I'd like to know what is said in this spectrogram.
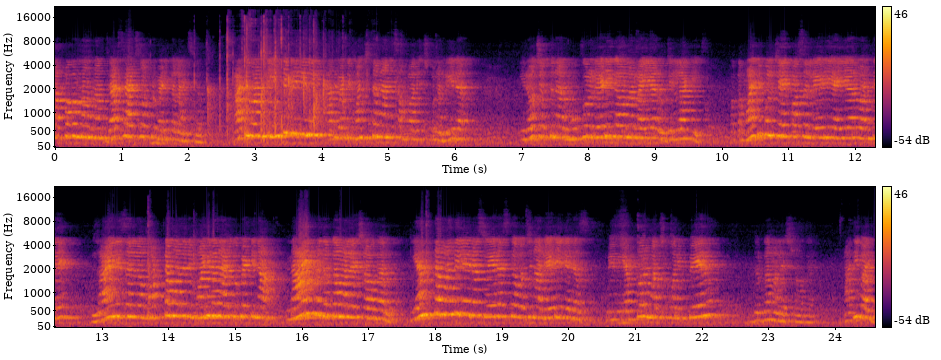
తప్పకుండా ఉన్నాను దట్ హ్యాట్స్ ఆఫ్ మెడికల్ లైన్స్లో అటువంటి ఇంటిగ్రిటీని అటువంటి మంచితనాన్ని సంపాదించుకున్న లీడర్ ఈ రోజు చెప్తున్నారు ముగ్గురు లేడీ గవర్నర్లు అయ్యారు జిల్లాకి ఒక మల్టిపుల్ చైర్పర్సన్ లేడీ అయ్యారు అంటే లైనిజం లో మొట్టమొదటి మహిళను అడుగుపెట్టిన నాయకుడు దుర్గా మల్లేశ్వరరావు గారు ఎంతమంది లీడర్స్ లీడర్స్గా వచ్చిన లేడీ లీడర్స్ మేము ఎవ్వరు మర్చిపోని పేరు దుర్గా మల్లేశ్వరరావు గారు. అది వారి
